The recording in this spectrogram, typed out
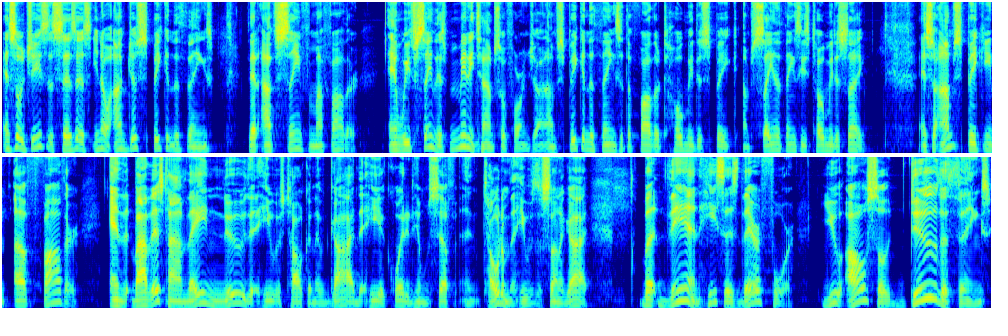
And so Jesus says this, you know, I'm just speaking the things that I've seen from my Father. And we've seen this many times so far in John. I'm speaking the things that the Father told me to speak. I'm saying the things He's told me to say. And so I'm speaking of Father. And by this time, they knew that he was talking of God, that he equated himself and told him that he was the Son of God. But then he says, Therefore, you also do the things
